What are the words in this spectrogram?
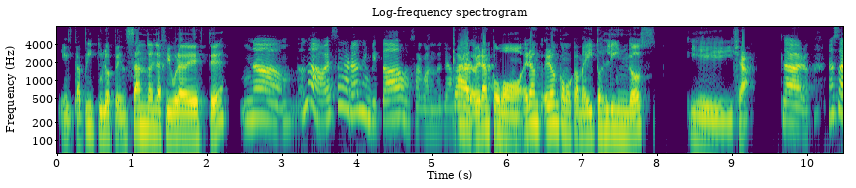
el capítulo pensando en la figura de este. No, no, a veces eran invitados, o sea, cuando llamaban. Claro, eran como, eran, eran como cameditos lindos y ya. Claro. No sé,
